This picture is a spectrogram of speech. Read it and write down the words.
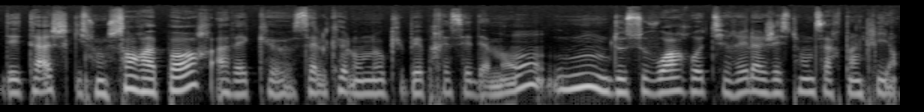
des tâches qui sont sans rapport avec euh, celles que l'on occupait précédemment ou de se voir retirer la gestion de certains clients.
